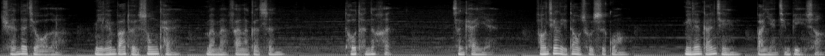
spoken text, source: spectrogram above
蜷的久了，米莲把腿松开，慢慢翻了个身，头疼得很。睁开眼，房间里到处是光。米莲赶紧把眼睛闭上，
